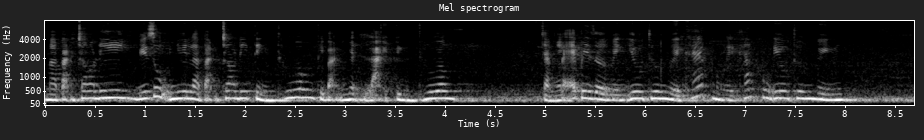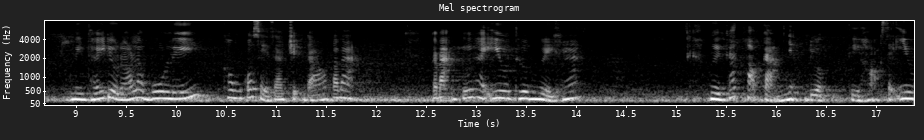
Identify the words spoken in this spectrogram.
mà bạn cho đi. Ví dụ như là bạn cho đi tình thương thì bạn nhận lại tình thương. Chẳng lẽ bây giờ mình yêu thương người khác mà người khác không yêu thương mình? Mình thấy điều đó là vô lý, không có xảy ra chuyện đó các bạn. Các bạn cứ hãy yêu thương người khác. Người khác họ cảm nhận được thì họ sẽ yêu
